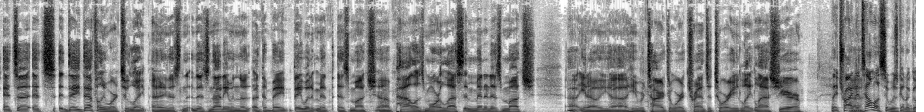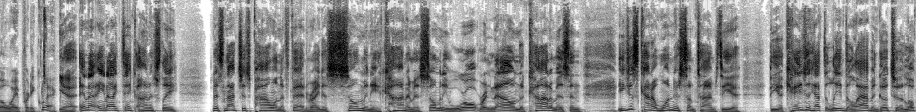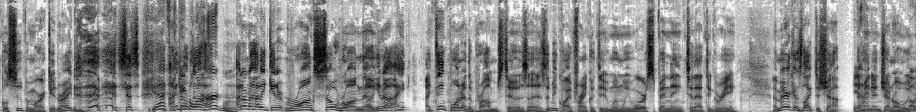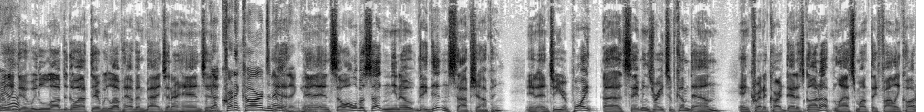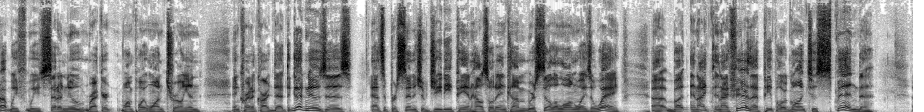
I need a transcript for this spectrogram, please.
It's a it's they definitely were too late. I mean, there's there's not even a, a debate. They would admit as much. Uh, Powell has more or less admitted as much. Uh, you know, he, uh, he retired to word transitory late last year. They tried to tell us it was going to go away pretty quick. Yeah, and I, you know, I think honestly, it's not just Powell and the Fed, right? There's so many economists, so many world-renowned economists, and you just kind of wonder sometimes: do you you occasionally have to leave the lab and go to a local supermarket, right? it's just Yeah, people are how- hurting. I don't know how to get it wrong, so wrong though. You know, I I think one of the problems too is, is to be quite frank with you, when we were spending to that degree, Americans like to shop. Yeah. I mean, in general, we Oh, really yeah. do. We love to go out there. We love having bags in our hands. We and, got credit cards and yeah. everything. Yeah. And, and so all of a sudden, you know, they didn't stop shopping. And, and to your point, uh, savings rates have come down and credit card debt has gone up. Last month, they finally caught up. We we set a new record, 1.1 trillion in credit card debt. The good news is. As a percentage of GDP and household income, we're still a long ways away. Uh, but and I and I fear that people are going to spend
